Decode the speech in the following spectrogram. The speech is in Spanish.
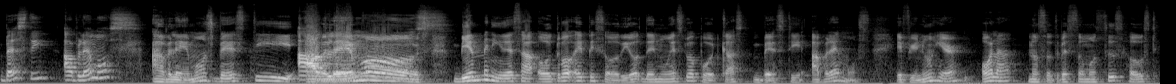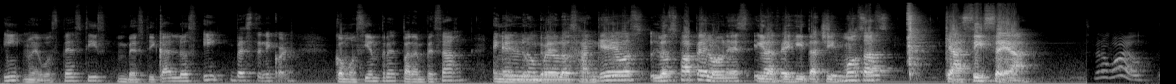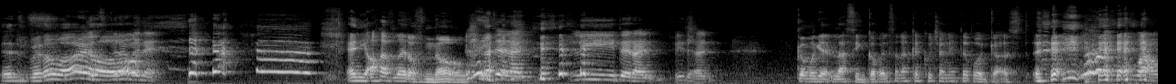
Bestie, hablemos. Hablemos, Bestie. Hablemos. Bienvenidos a otro episodio de nuestro podcast Bestie Hablemos. If you're new here, hola, nosotros somos sus hosts y nuevos besties, Bestie Carlos y, Bestie Nicole. como siempre, para empezar, en, el nombre de los jangueos, los papelones y las viejitas chismosas, que así sea. It's been a while. It's been a It's been a minute. And y'all have let us know. Literal, literal, literal. Como que las cinco personas que escuchan este podcast. Wow.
